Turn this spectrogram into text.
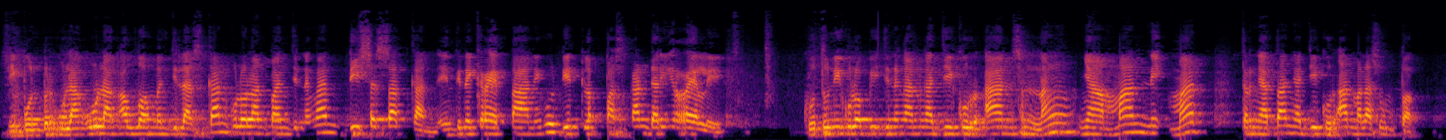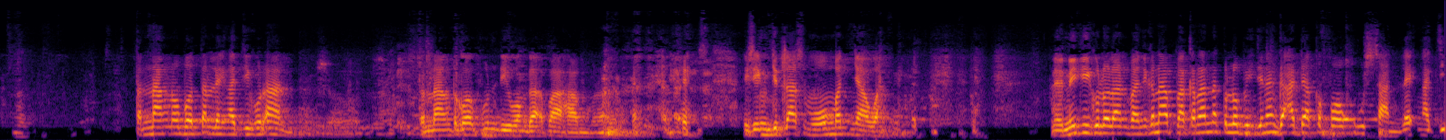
Simpun berulang-ulang Allah menjelaskan kulolan panjenengan disesatkan. Intinya kereta niku dilepaskan dari rele. Kutuni kulo jenengan ngaji Quran seneng, nyaman, nikmat, ternyata ngaji Quran malah sumpah. Tenang no boten lek ngaji Quran. Tenang teko pundi wong gak paham. Sing jelas Muhammad nyawa. Nah niki kula lan kenapa? Karena kalau jenengan gak ada kefokusan lek ngaji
